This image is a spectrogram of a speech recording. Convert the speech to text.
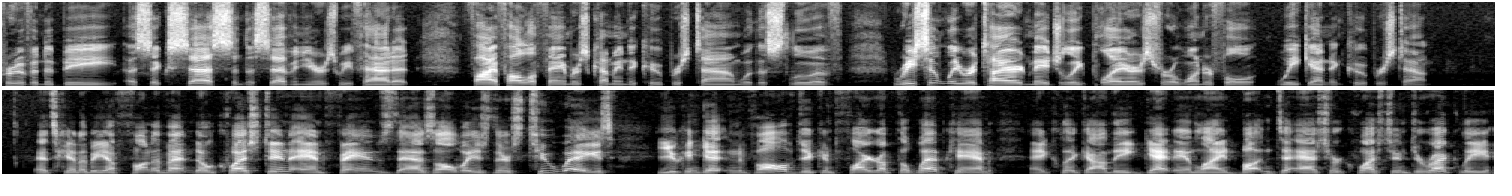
proven to be a success in the seven years we've had it. Five Hall of Famers coming to Cooperstown with a slew of recently retired Major League players for a wonderful weekend in Cooperstown. It's going to be a fun event, no question. And fans, as always, there's two ways you can get involved. You can fire up the webcam and click on the Get in Line button to ask your question directly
